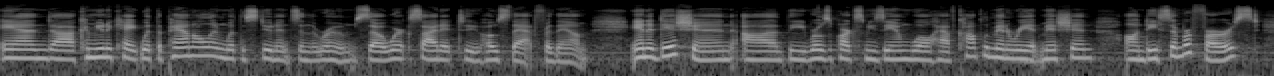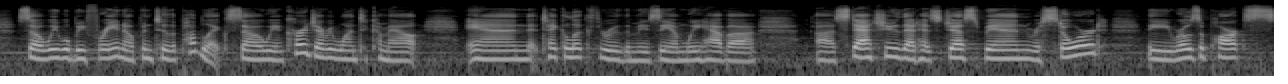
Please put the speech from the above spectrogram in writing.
and uh, communicate with the panel and with the students in the room. So we're excited to host that for them. In addition, uh, the Rosa Parks Museum will have complimentary admission on December 1st, so we will be free and open to the public. So we encourage everyone to come out and take a look through the museum. We have a, a statue that has just been restored the Rosa Parks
